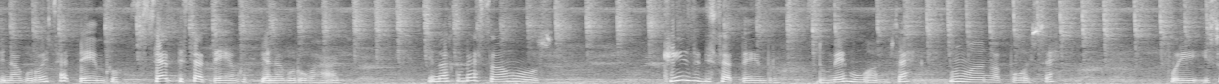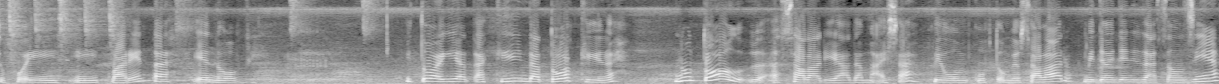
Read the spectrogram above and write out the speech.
inaugurou em setembro, 7 de setembro que inaugurou a rádio. E nós começamos 15 de setembro do mesmo ano, certo? Um ano após, certo? Foi, isso foi em, em 49. E estou aí aqui, ainda estou aqui, né? Não estou assalariada mais, sabe? Porque o homem cortou meu salário, me deu uma indenizaçãozinha,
